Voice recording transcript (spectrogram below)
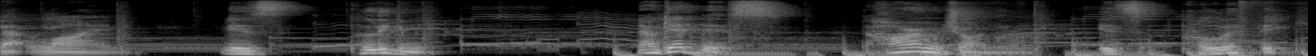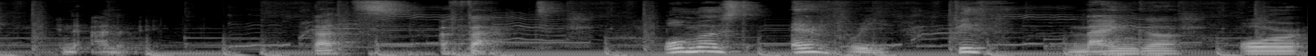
that line is polygamy. Now get this, the harem genre is prolific in anime. That's a fact. Almost every fifth manga or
